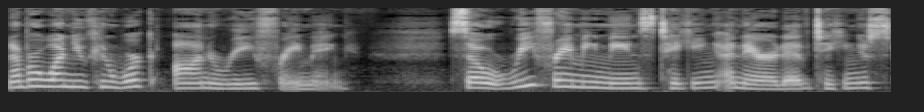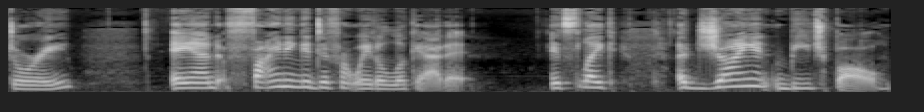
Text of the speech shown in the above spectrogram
Number one, you can work on reframing. So, reframing means taking a narrative, taking a story, and finding a different way to look at it. It's like a giant beach ball,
